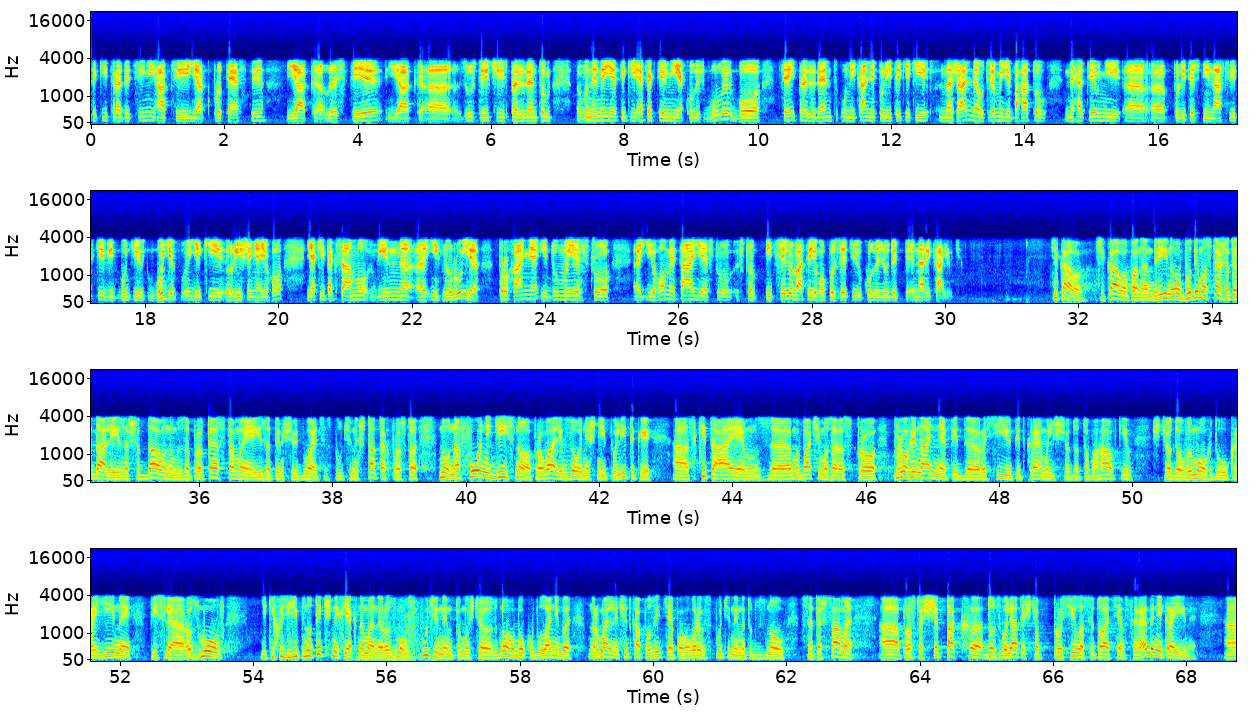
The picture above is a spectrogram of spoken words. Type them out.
такі традиційні акції, як протести, як е, листи, як е, зустрічі з президентом, вони не є такі ефективні, як колись були, бо цей президент унікальний політик, який, на жаль, не отримує багато негативні е, е, політичні наслідки від будь- будь-які рішення його, як і так само він е, ігнорує прохання і думає, що е, його мета є, що щоб підсилювати його позицію, коли люди нарікають. Цікаво, цікаво, пане Андрій. Ну будемо стежити далі і за шатдауном, і за протестами, і за тим, що відбувається в Сполучених Штатах. Просто ну на фоні дійсно провалів зовнішньої політики а, з Китаєм. З ми бачимо зараз про прогинання під Росію, під Кремль щодо томагавків, щодо вимог до України після розмов якихось гіпнотичних, як на мене, розмов з Путіним, тому що з одного боку була ніби нормальна чітка позиція, поговорив з Путіним, і тут знов все те ж саме. а, просто ще так е, дозволяти, щоб просіла ситуація всередині країни.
